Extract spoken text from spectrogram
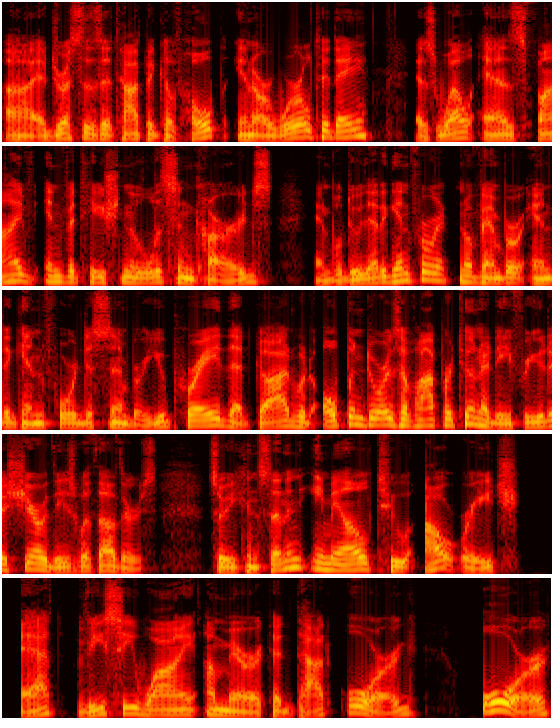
uh, addresses the topic of hope in our world today, as well as five invitation to listen cards. And we'll do that again for November and again for December. You pray that God would open doors of opportunity for you to share these with others. So you can send an email to outreach at vcyamerica.org or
